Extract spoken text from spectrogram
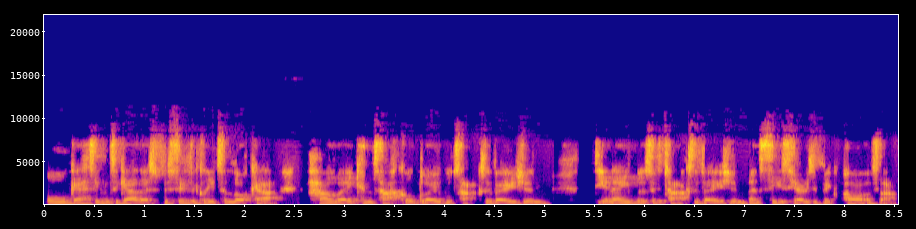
all getting together specifically to look at how they can tackle global tax evasion, the enablers of tax evasion, and CCO is a big part of that.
